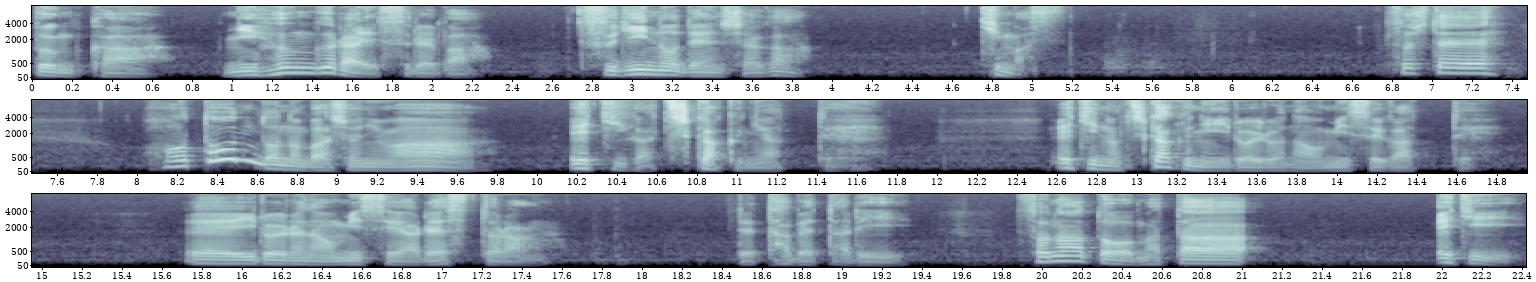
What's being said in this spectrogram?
分か2分ぐらいすれば次の電車が来ます。そしてほとんどの場所には駅が近くにあって駅の近くにいろいろなお店があって、いろいろなお店やレストランで食べたりその後また駅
